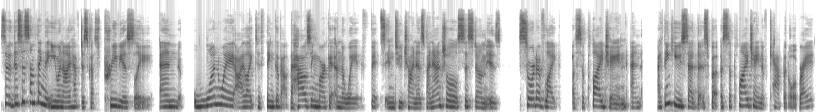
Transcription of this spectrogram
So, this is something that you and I have discussed previously. And one way I like to think about the housing market and the way it fits into China's financial system is sort of like a supply chain. And I think you said this, but a supply chain of capital, right?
